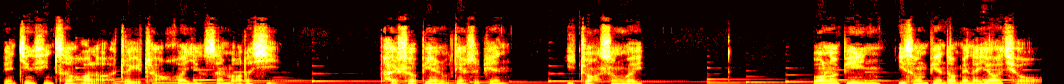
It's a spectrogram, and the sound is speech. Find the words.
便精心策划了这一场欢迎三毛的戏，拍摄编入电视片，以壮声威。王洛宾依从编导们的要求。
